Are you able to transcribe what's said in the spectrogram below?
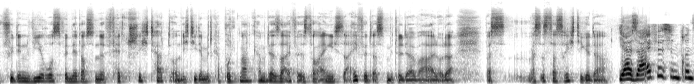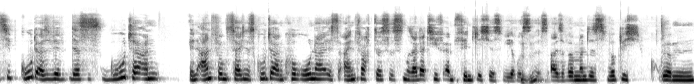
für den Virus, wenn der doch so eine Fettschicht hat und ich die damit kaputt machen kann mit der Seife, ist doch eigentlich Seife das Mittel der Wahl oder was, was ist das Richtige da? Ja, Seife ist im Prinzip gut. Also wir, das ist Gute an in Anführungszeichen, das Gute an Corona ist einfach, dass es ein relativ empfindliches Virus mhm. ist. Also wenn man das wirklich ähm,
